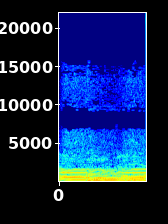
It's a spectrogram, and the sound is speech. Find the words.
Thank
